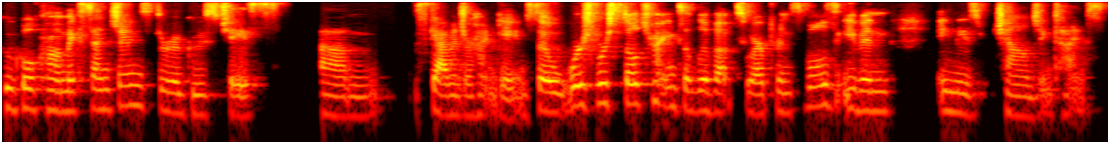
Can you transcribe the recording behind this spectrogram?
Google Chrome extensions through a Goose Chase um, scavenger hunt game. So we're, we're still trying to live up to our principles even in these challenging times.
